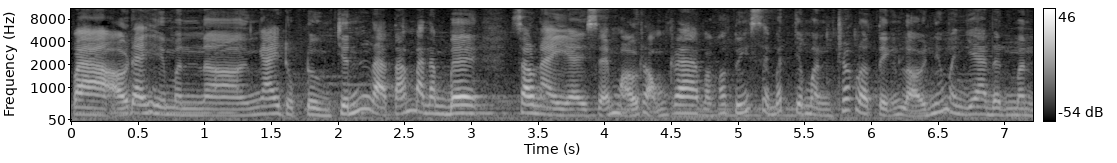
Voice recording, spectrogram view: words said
Và ở đây thì mình ờ, ngay trục đường chính là 835B sau này à, sẽ mở rộng ra và có tuyến xe buýt cho mình rất là tiện lợi nếu mà gia đình mình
